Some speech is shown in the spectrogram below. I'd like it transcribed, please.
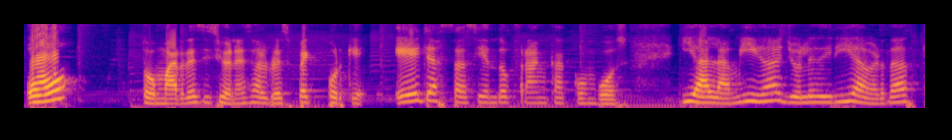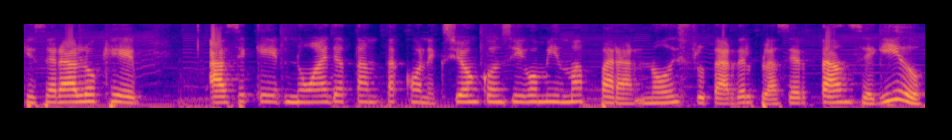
o tomar decisiones al respecto, porque ella está siendo franca con vos. Y a la amiga yo le diría, ¿verdad? Que será lo que hace que no haya tanta conexión consigo misma para no disfrutar del placer tan seguido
